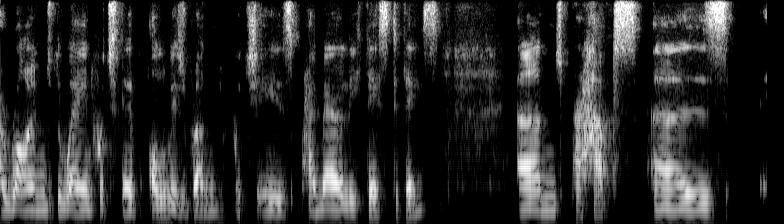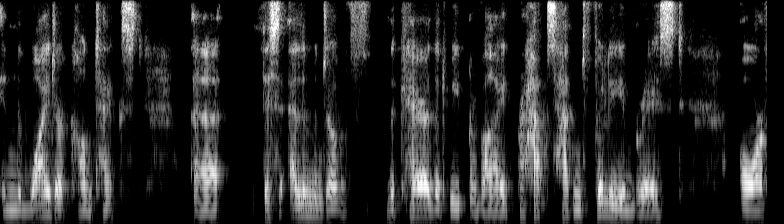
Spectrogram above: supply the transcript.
around the way in which they've always run, which is primarily face to face. And perhaps, as in the wider context, uh, this element of the care that we provide perhaps hadn't fully embraced or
